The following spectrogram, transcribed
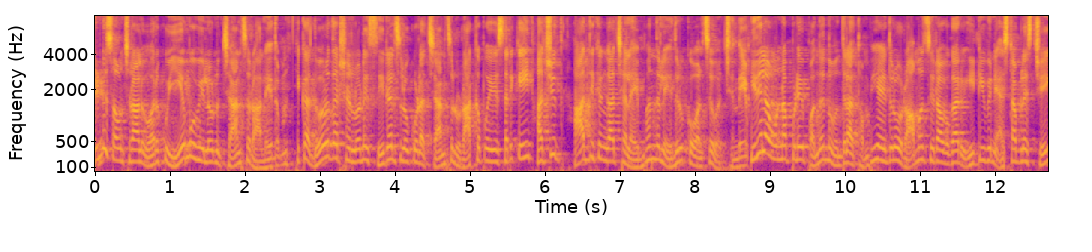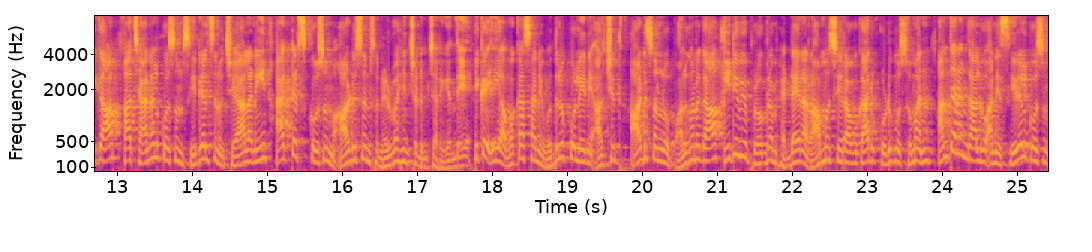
రెండు సంవత్సరాల వరకు ఏ మూవీలోనూ ఛాన్స్ రాలేదు. ఇక దూరదర్శన్లోని సీరియల్స్లో కూడా ఛాన్సులు రాకపోయేసరికి అచ్యుత్ ఆర్థికంగా చాలా ఇబ్బందులు ఎదుర్కోవాల్సి వచ్చింది. ఇదిలా ఉన్నప్పుడే పంతొమ్మిది వందల తొంభై ఐదులో రామోజీరావు గారు ఈటీవీని ఎస్టాబ్లిష్ చేయగా ఆ ఛానల్ కోసం సీరియల్స్ను చేయాలని యాక్టర్స్ కోసం ఆడిషన్స్ నిర్వహించడం జరిగింది. ఇక ఈ అవకాశాన్ని వదులుకోలేని అచ్యుత్ ఆడిషన్లో పాల్గొనగా ఈటీవీ ప్రోగ్రామ్ హెడ్ అయిన రామోజీరావు గారు కొడుకు సుమన్ అంతరంగాలు అనే సీరియల్ కోసం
